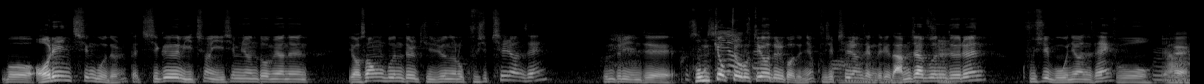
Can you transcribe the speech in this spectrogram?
뭐 어린 친구들, 그러니까 지금 2020년도면은 여성분들 기준으로 97년생 분들이 이제 97년생. 본격적으로 뛰어들거든요. 97년생들이 남자분들은 95년생. 구호. 야. 네.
